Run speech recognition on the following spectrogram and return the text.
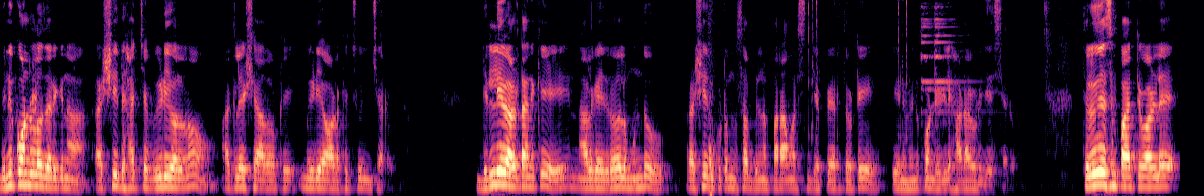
వినుకొండలో జరిగిన రషీద్ హత్య వీడియోలను అఖిలేష్ యాదవ్కి మీడియా వాళ్ళకి చూపించారు. ఢిల్లీ వెళ్ళటానికి నాలుగైదు రోజుల ముందు రషీద్ కుటుంబ సభ్యులను పరామర్శించే పేరుతోటి ఈయన వినుకొండ వెళ్ళి హడావుడి చేశారు. తెలుగుదేశం పార్టీ వాళ్ళే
